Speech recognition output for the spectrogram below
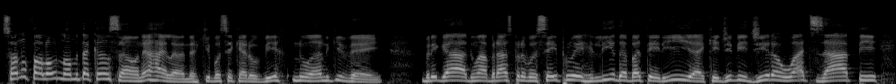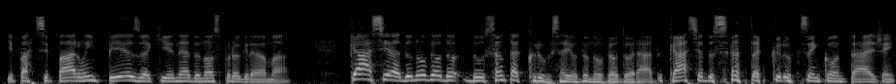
Só não falou o nome da canção, né, Highlander, que você quer ouvir no ano que vem. Obrigado, um abraço para você e para o Erli da Bateria, que dividiram o WhatsApp e participaram em peso aqui né, do nosso programa. Cássia do Novo Eldo... do Santa Cruz, saiu do Novo Eldorado. Cássia do Santa Cruz em Contagem.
